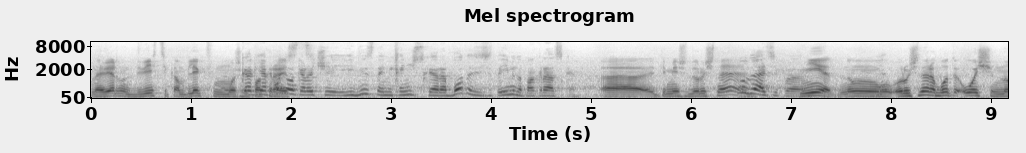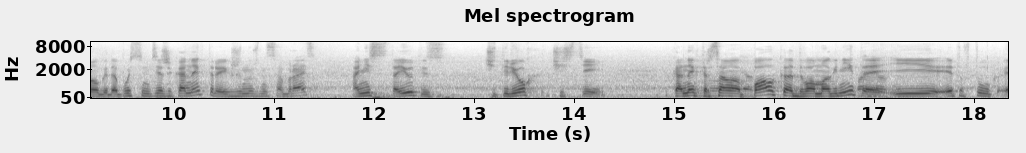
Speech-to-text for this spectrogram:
наверное, 200 комплектов мы можем Как я покрасить. понял, короче, единственная механическая работа здесь это именно покраска. А, ты имеешь в виду ручная? Ну да, типа. Нет, ну, ручной работы очень много. Допустим, те же коннекторы, их же нужно собрать. Они состоят из четырех частей. Коннектор, Ну, сама понятно. палка, два магнита Понятно. и это втулка. Это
